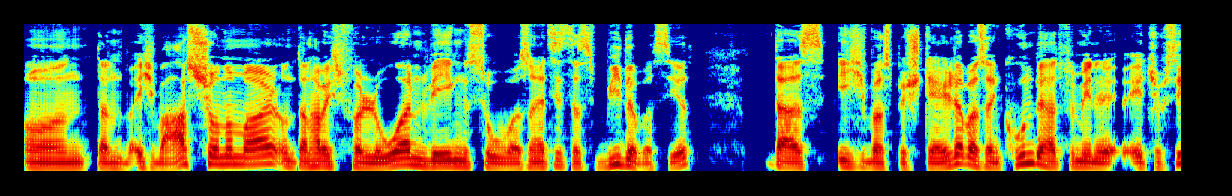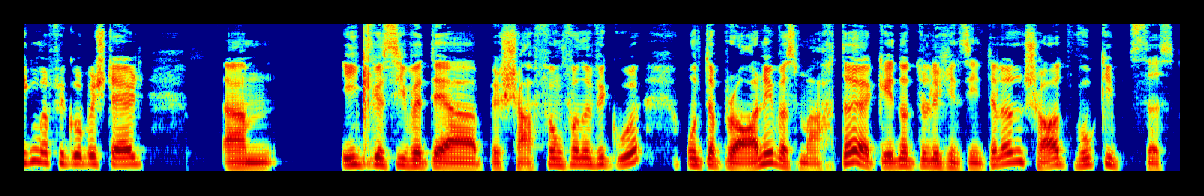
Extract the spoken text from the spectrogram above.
Und dann, ich war es schon einmal und dann habe ich es verloren wegen sowas. Und jetzt ist das wieder passiert, dass ich was bestellt habe. Also ein Kunde hat für mich eine Age of Sigma Figur bestellt. Ähm, inklusive der Beschaffung von der Figur. Und der Brownie, was macht er? Er geht natürlich ins Internet und schaut, wo gibt's das?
